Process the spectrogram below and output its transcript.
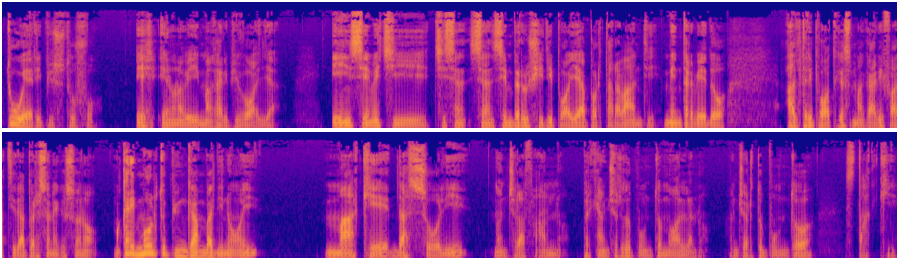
tu eri più stufo e, e non avevi magari più voglia. E insieme ci, ci siamo sempre riusciti poi a portare avanti. Mentre vedo altri podcast magari fatti da persone che sono magari molto più in gamba di noi, ma che da soli non ce la fanno, perché a un certo punto mollano, a un certo punto stacchi.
